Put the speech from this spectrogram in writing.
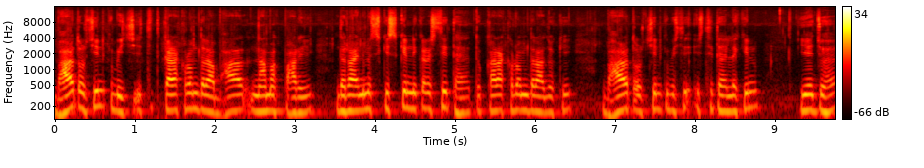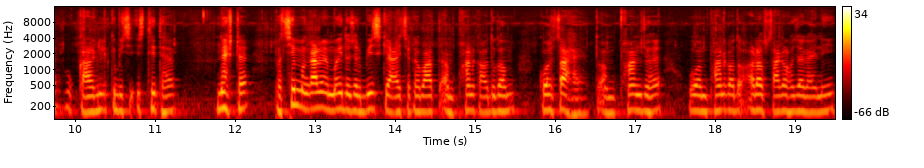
भारत और चीन के बीच स्थित काराकोरम दरा भार नामक पहाड़ी दरा इनमें से किसके निकट स्थित है? तो काराकोरम दरा जो कि भारत और चीन के बीच स्थित है, लेकिन ये जो है, वो कारगिल के बीच स्थित है। नेक्स्ट है, पश्चिम बंगाल में मई 2020 के आए चक्रवात अम्फान का उद्गम कौन सा है? तो अम्फान जो है, वो अम्फान का तो अरब सागर हो जाएगा, यानी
